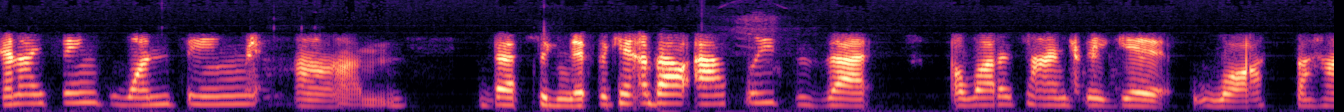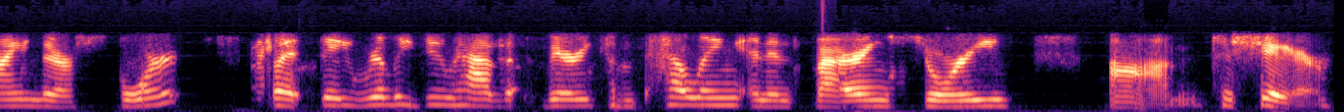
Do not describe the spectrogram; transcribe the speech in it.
And I think one thing um, that's significant about athletes is that a lot of times they get lost behind their sport, but they really do have very compelling and inspiring stories um, to share.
